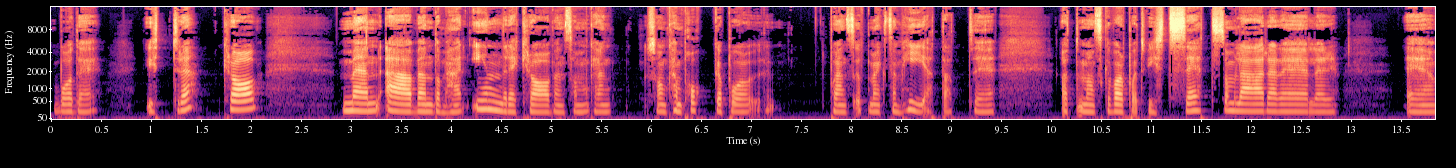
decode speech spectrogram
både yttre krav men även de här inre kraven som kan, som kan pocka på, på ens uppmärksamhet. Att, eh, att man ska vara på ett visst sätt som lärare eller eh,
